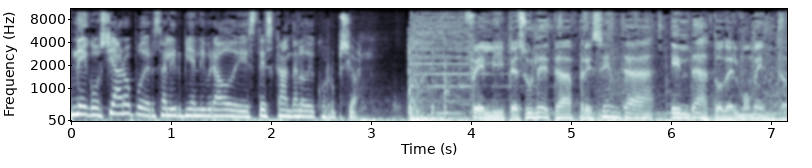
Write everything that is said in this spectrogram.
negociar o poder salir bien librado de este escándalo de corrupción. Felipe Zuleta presenta el dato del momento.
